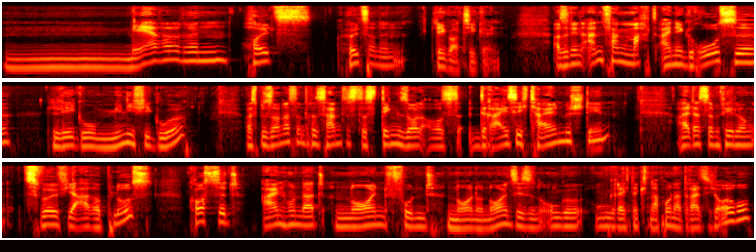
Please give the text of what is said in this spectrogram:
mehreren Holz, hölzernen Lego-Artikeln. Also den Anfang macht eine große Lego Minifigur. Was besonders interessant ist, das Ding soll aus 30 Teilen bestehen. Altersempfehlung 12 Jahre plus, kostet 109 Pfund 99 sind umge umgerechnet knapp 130 Euro.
